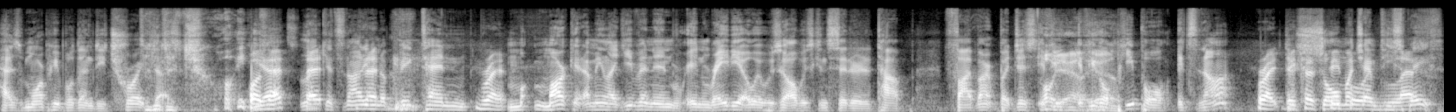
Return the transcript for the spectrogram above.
has more people than Detroit does. Detroit. Well, yeah, that's like that- it's not that- even a Big Ten Right. m- market. I mean, like even in in radio, it was always considered a top five market. But just if Oh, you, yeah, if you yeah. go people, it's not. Right, There's because so much empty left, space.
